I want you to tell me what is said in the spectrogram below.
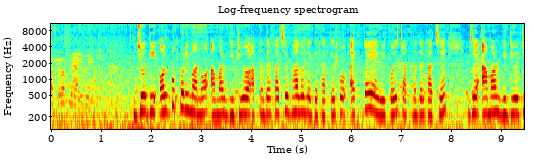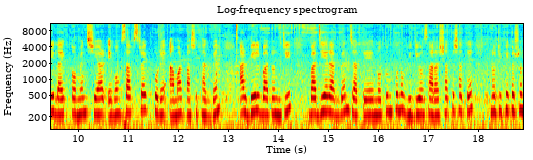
আজকে রাত্রে গাড়ি নেই। যদি অল্প পরিমাণও আমার ভিডিও আপনাদের কাছে ভালো লেগে থাকে, তো একটাই রিকোয়েস্ট আপনাদের কাছে যে আমার ভিডিওটি লাইক কমেন্ট শেয়ার এবং সাবস্ক্রাইব করে আমার পাশে থাকবেন আর বেল বাটনটি বাজিয়ে রাখবেন যাতে নতুন কোনো ভিডিও ছাড়ার সাথে সাথে নোটিফিকেশন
